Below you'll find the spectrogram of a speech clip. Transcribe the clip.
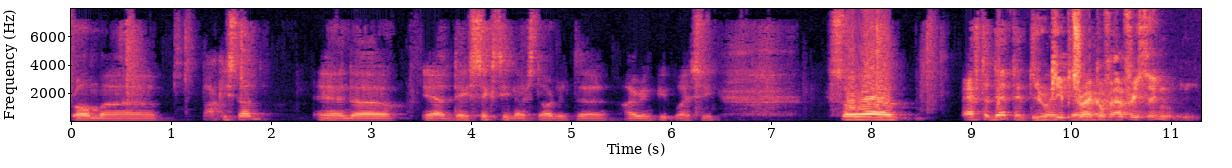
from uh, Pakistan and uh, yeah, day 16, I started uh, hiring people. I see. So uh, after that, it you went, keep track uh, of everything.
